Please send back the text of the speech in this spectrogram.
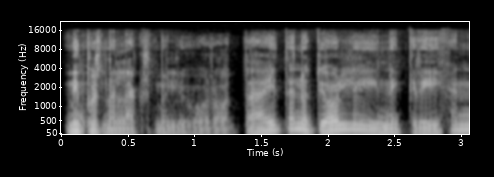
μήπως να αλλάξουμε λίγο ρότα, ήταν ότι όλοι οι νεκροί είχαν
